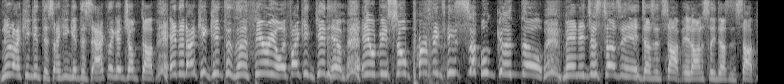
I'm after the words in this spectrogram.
no. I can get this. I can get this. Act like I jumped up, and then I can get to the ethereal. If I can get him, it would be so perfect. He's so good, though. Man, it just doesn't. It doesn't stop. It honestly doesn't stop.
